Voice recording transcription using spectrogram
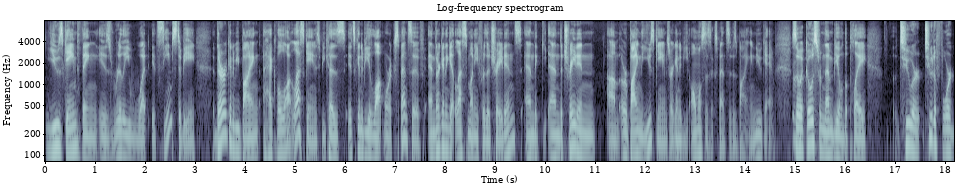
used game thing is really what it seems to be they're going to be buying a heck of a lot less games because it's going to be a lot more expensive and they're going to get less money for the trade-ins and the and the trade-in um, or buying the used games are going to be almost as expensive as buying a new game. So it goes from them being able to play two or two to four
